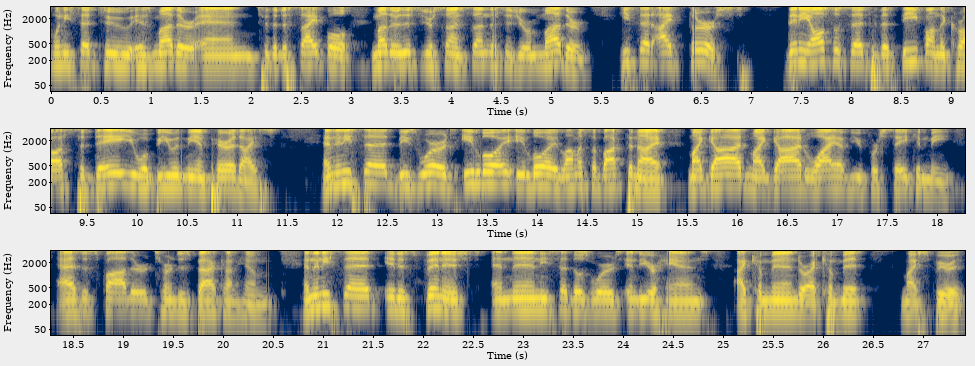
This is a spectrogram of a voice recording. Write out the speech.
when he said to his mother and to the disciple, Mother, this is your son. Son, this is your mother. He said, I thirst. Then he also said to the thief on the cross, Today you will be with me in paradise. And then he said these words, Eloi, Eloi, lama sabachthani, my God, my God, why have you forsaken me? As his father turned his back on him. And then he said, it is finished. And then he said those words, into your hands I commend or I commit my spirit.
